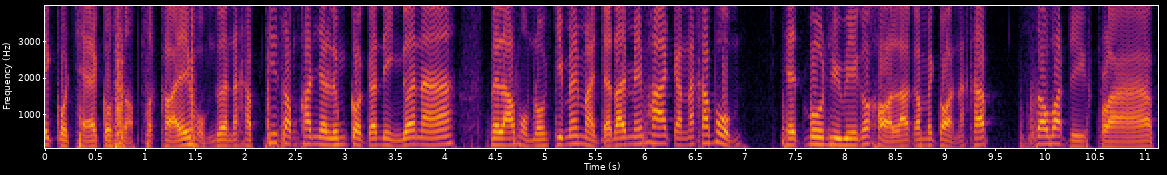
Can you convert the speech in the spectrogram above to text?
ค์กดแชร์กด subscribe ให้ผมด้วยนะครับ ที่สำคัญอย่าลืมกดกระดิ่งด้วยนะ เวลาผมลงคลิปใหม่ๆจะได้ไม่พลาดกันนะครับผม h ฮดบูทีวีก็ขอลากันไปก่อนนะครับ สวัสดีครับ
